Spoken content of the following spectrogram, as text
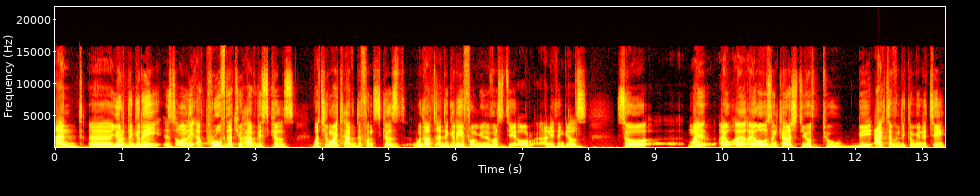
and uh, your degree is only a proof that you have the skills. but you might have different skills without a degree from university or anything else. So my, I, I always encourage youth to be active in the community,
